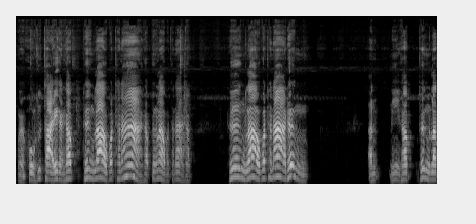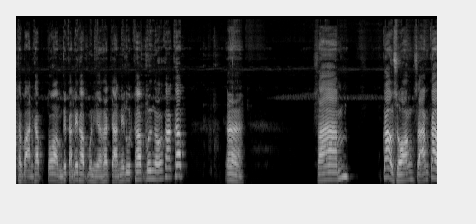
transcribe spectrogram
เอ่อโค้งสุดท้ายกันครับเทิงเล่าวพัฒนาครับเทิงเล่าวพัฒนาครับเทิงเล่าวพัฒนาเทิง อันนี้ครับเทิงรัฐบาลครับต้อมด้วยกันด้วยครับมื้อนี้ครับอาจารย์นิรุตครับเบิ่งเอาครับครับอ่าสามเก้าสองสามเก้า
